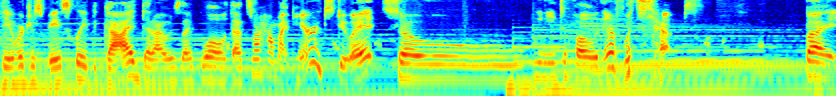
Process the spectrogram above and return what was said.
they were just basically the guide that I was like, well, that's not how my parents do it, so we need to follow their footsteps. But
